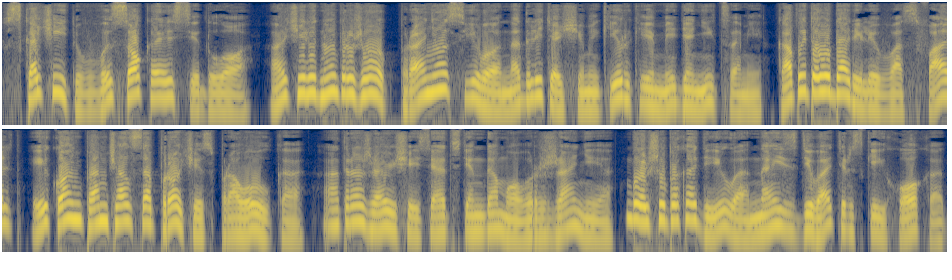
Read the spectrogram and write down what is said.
вскочить в высокое седло. Очередной прыжок пронес его над летящими кирки медяницами. Копыта ударили в асфальт, и конь помчался прочь из проулка. Отражающееся от стен домов ржание больше походило на издевательский хохот.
